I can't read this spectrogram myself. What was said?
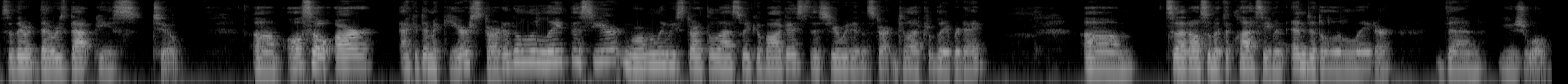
So there, there was that piece too. Um, also, our academic year started a little late this year. Normally we start the last week of August. This year we didn't start until after Labor Day. Um, so that also meant the class even ended a little later than usual.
